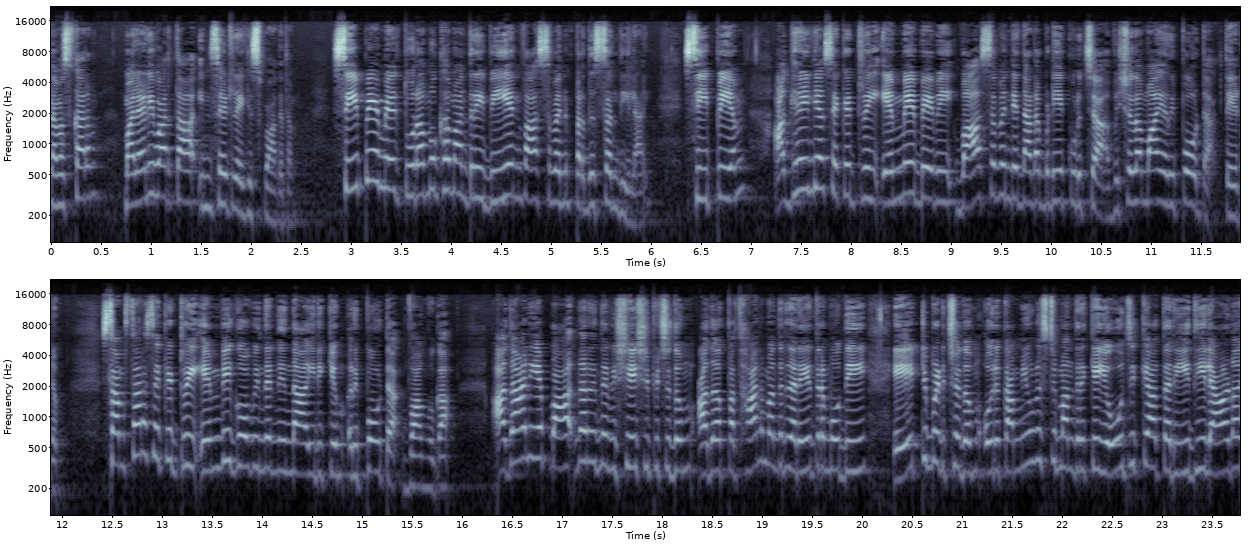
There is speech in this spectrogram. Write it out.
നമസ്കാരം. മലയാളി വാർത്ത ഇൻസൈഡിലേക്ക് സ്വാഗതം. സി പി എമ്മിൽ തുറമുഖ മന്ത്രി വി എൻ വാസവൻ പ്രതിസന്ധിയിലായി. സി പി എം അഖിലേന്ത്യാ സെക്രട്ടറി എം എ ബേബി വാസവന്റെ നടപടിയെക്കുറിച്ച് വിശദമായ റിപ്പോർട്ട് തേടും. സംസ്ഥാന സെക്രട്ടറി എം വി ഗോവിന്ദൻ നിന്നായിരിക്കും റിപ്പോർട്ട് വാങ്ങുക. അദാനിയെ പാർട്ണർ എന്ന് വിശേഷിപ്പിച്ചതും അത് പ്രധാനമന്ത്രി നരേന്ദ്രമോദി ഏറ്റുപിടിച്ചതും ഒരു കമ്മ്യൂണിസ്റ്റ് മന്ത്രിക്ക് യോജിക്കാത്ത രീതിയിലാണ്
